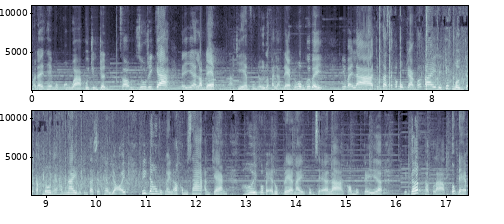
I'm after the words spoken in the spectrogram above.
Và đây thêm một món quà của chương trình. Son Zurika để à, làm đẹp. À, chị em phụ nữ là phải làm đẹp đúng không quý vị? Như vậy là chúng ta sẽ có một tràng pháo tay để chúc mừng cho cặp đôi ngày hôm nay và chúng ta sẽ theo dõi. Biết đâu một ngày nó không xa, anh chàng hơi có vẻ rụt rè này cũng sẽ là có một cái ờ, cái kết thật là tốt đẹp.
